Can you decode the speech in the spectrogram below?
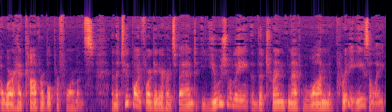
were had comparable performance. In the 2.4 gigahertz band, usually the TrendNet won pretty easily,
